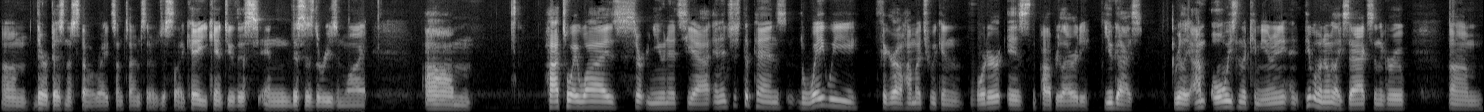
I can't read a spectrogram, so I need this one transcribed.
Um, they're a business though, right? Sometimes they're just like, hey, you can't do this, and this is the reason why. Um, hot toy wise, certain units, yeah, and it just depends. The way we figure out how much we can order is the popularity. You guys, really, I'm always in the community, and people who know me, like Zach's in the group, um,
